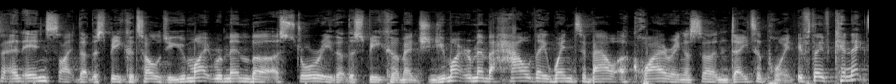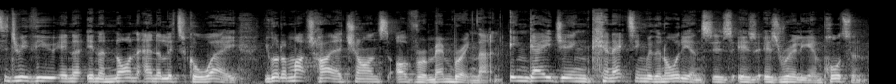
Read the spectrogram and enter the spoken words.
an insight that the speaker told you. You might remember a story that the speaker mentioned. You might remember how they went about acquiring a certain data point. If they've connected with you in a, in a non analytical way, you've got a much higher chance of remembering that. Engaging, connecting with an audience is, is, is really important.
